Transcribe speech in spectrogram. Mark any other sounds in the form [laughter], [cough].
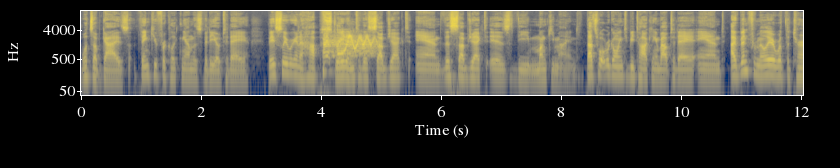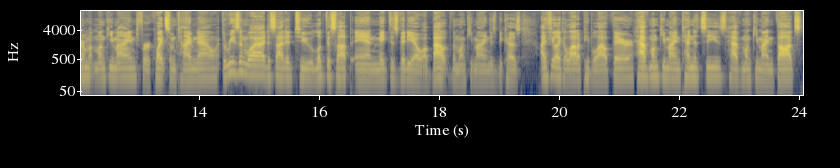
What's up guys? Thank you for clicking on this video today. Basically we're to hop straight into this subject and this subject is the monkey mind. That's what we're going to be talking about today and I've been familiar with the term monkey mind for quite some time now. The reason why I decided to look this up and make this video about the monkey mind is because I feel like a lot of people out there have monkey mind tendencies, have monkey mind thoughts,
